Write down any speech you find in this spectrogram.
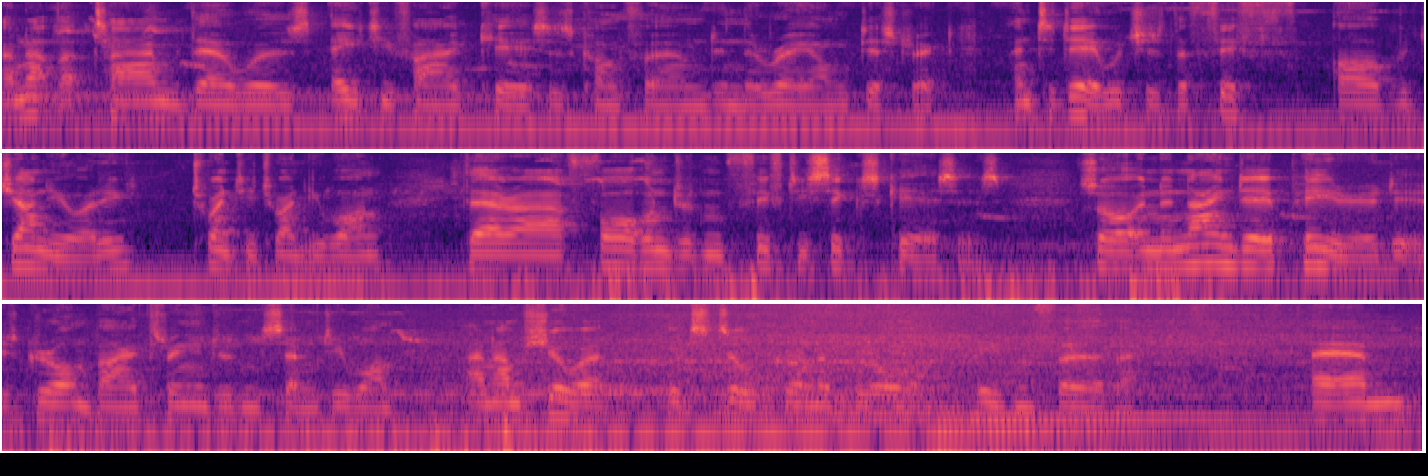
and at that time there was 85 cases confirmed in the Rayong district and today which is the 5th of January 2021 there are 456 cases so in a nine day period it has grown by 371 and I'm sure it's still going to grow even further. Um,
